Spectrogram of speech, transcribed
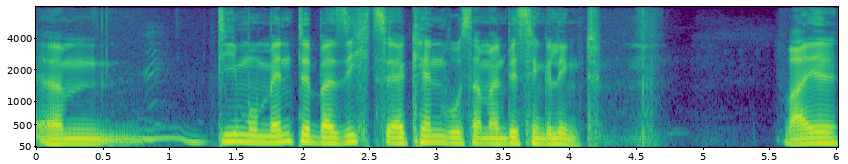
ähm, die Momente bei sich zu erkennen, wo es einem ein bisschen gelingt. Weil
